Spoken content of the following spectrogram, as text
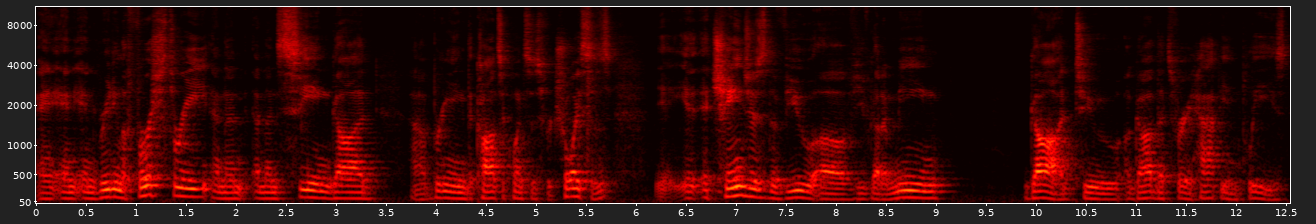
and, and and reading the first three, and then and then seeing God uh, bringing the consequences for choices, it, it changes the view of you've got a mean God to a God that's very happy and pleased.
